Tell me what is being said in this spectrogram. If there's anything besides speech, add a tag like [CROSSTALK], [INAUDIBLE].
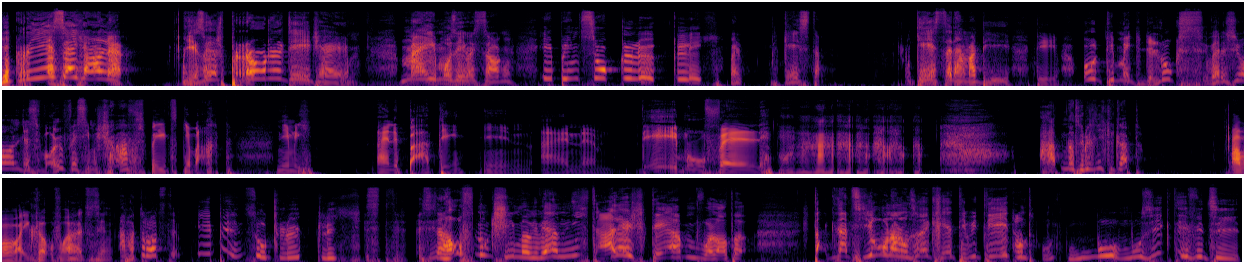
Ja, grüß euch alle. Hier Sprudel-DJ. Mei, muss ich euch sagen, ich bin so glücklich, weil gestern, gestern haben wir die, die Ultimate Deluxe-Version des Wolfes im Schafspelz gemacht. Nämlich eine Party in einem Demofell. [LAUGHS] Hat natürlich nicht geklappt. Aber war ich glaube vorher zu sehen. Aber trotzdem, ich bin so glücklich. Es, ist ein Hoffnungsschimmer. Wir werden nicht alle sterben vor lauter Stagnation an unserer Kreativität und, und Mu Musikdefizit.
